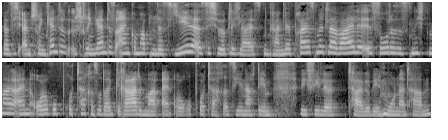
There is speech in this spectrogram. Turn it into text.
dass ich ein stringentes, stringentes Einkommen habe und dass jeder es sich wirklich leisten kann. Der Preis mittlerweile ist so, dass es nicht mal ein Euro pro Tag ist oder gerade mal ein Euro pro Tag ist, je nachdem, wie viele Tage wir im Monat haben.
